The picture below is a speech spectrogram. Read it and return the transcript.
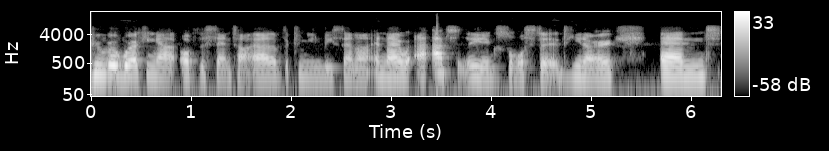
who were working out of the center, out of the community center, and they were absolutely exhausted. You know, and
